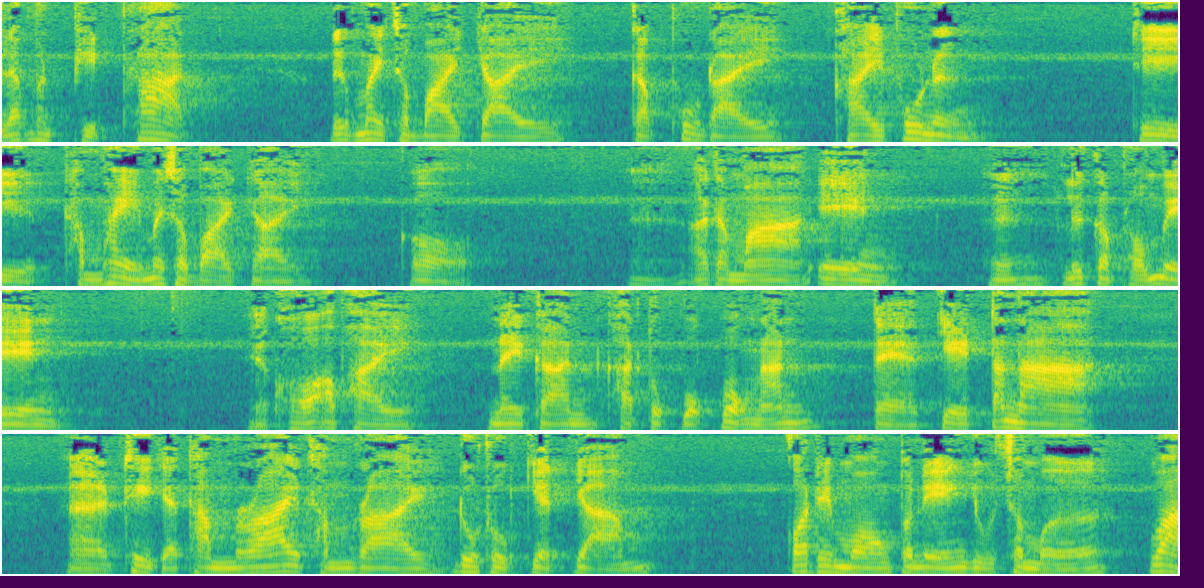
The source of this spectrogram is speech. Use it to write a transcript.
แล้วมันผิดพลาด หรือไม่สบายใจกับผู้ใดใครผู้หนึ่ง ที่ทำให้ไม่สบายใจ ก็อาตมาเองหรือกับผมเอง ขออภัยในการขาดตกบกพร่องนั้น แต่เจตนาที่จะทำร้ายทำลายดูถูกเกียดหยาม ก็ได้มองตนเองอยู่เสมอว่า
